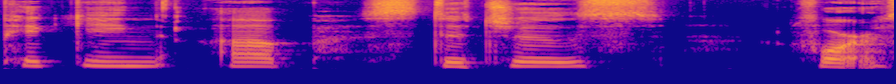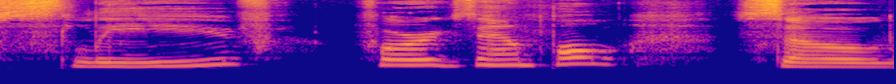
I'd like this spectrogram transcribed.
picking up stitches for a sleeve, for example, so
